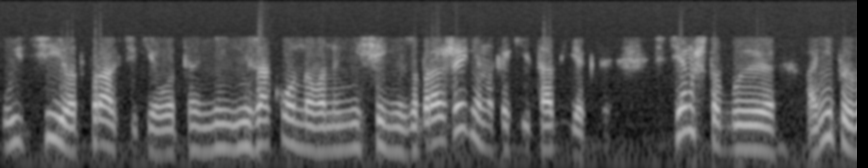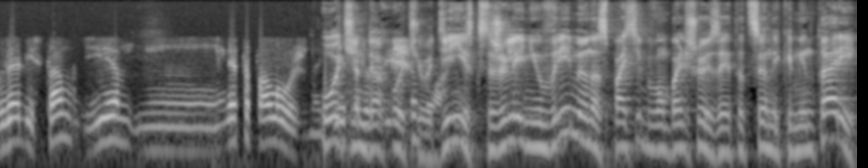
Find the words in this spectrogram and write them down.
уйти от практики вот незаконного нанесения изображений на какие-то объекты с тем, чтобы они появлялись там, где это положено. Очень это доходчиво. Денис, к сожалению, время у нас. Спасибо вам большое за этот ценный комментарий.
